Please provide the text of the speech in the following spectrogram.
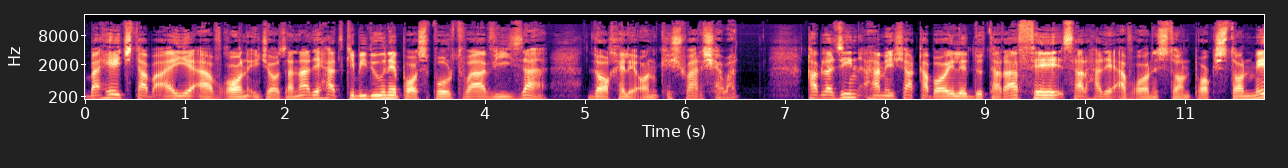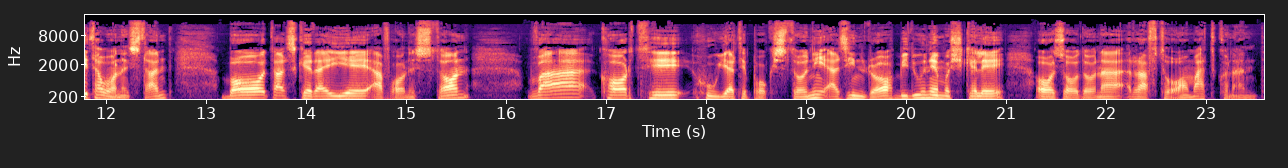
به هیچ طبعه افغان اجازه ندهد که بدون پاسپورت و ویزا داخل آن کشور شود. قبل از این همیشه قبایل دو طرف سرحد افغانستان پاکستان می توانستند با تذکره افغانستان و کارت هویت پاکستانی از این راه بدون مشکل آزادانه رفت و آمد کنند.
